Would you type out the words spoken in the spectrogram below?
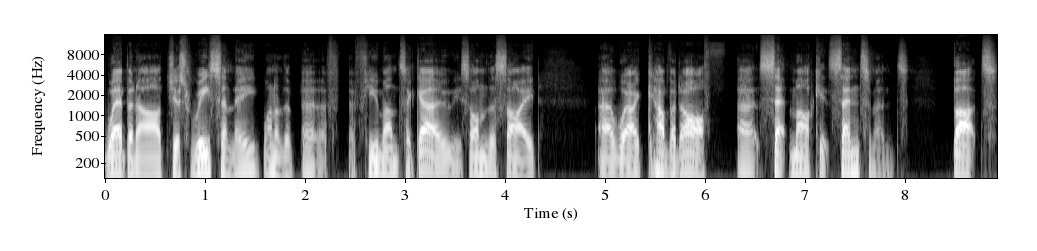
webinar just recently, one of the uh, a few months ago. It's on the site uh, where I covered off uh, set market sentiment, but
